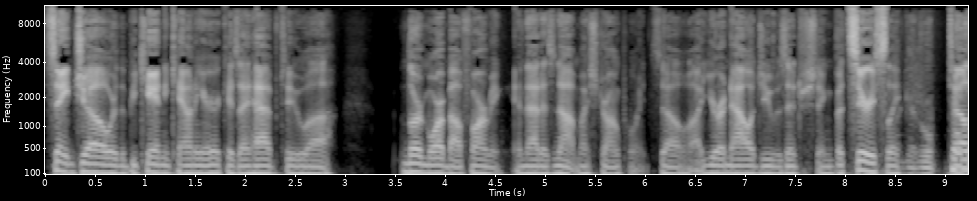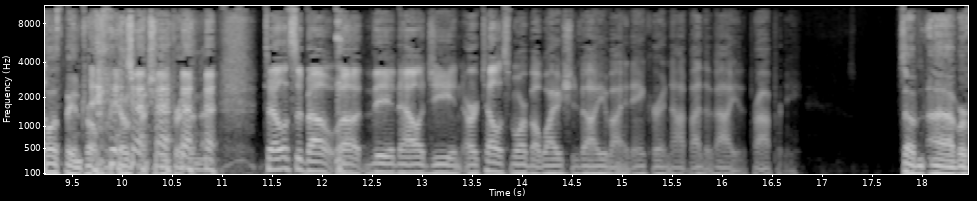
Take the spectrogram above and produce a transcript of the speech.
St. Joe or the Buchanan County area because I'd have to uh, learn more about farming, and that is not my strong point. So uh, your analogy was interesting, but seriously, we'll, tell, we'll both be in trouble. It goes much deeper than that. tell us about uh, the analogy, and or tell us more about why you should value by an acre and not by the value of the property. So uh, we're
